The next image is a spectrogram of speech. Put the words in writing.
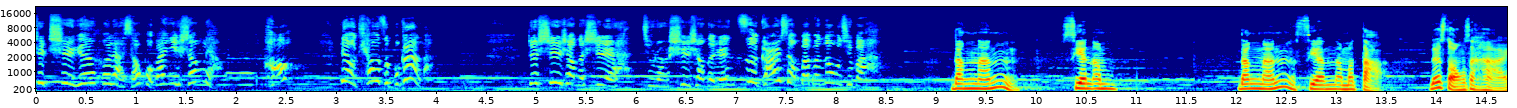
这赤渊和俩小伙伴一商量，好，撂挑子不干了，这世上的事就让世上的人自个儿想办法弄去吧。 ดังนั้นเซียนอม ดังนั้นเซียนอมตะและสองสหาย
